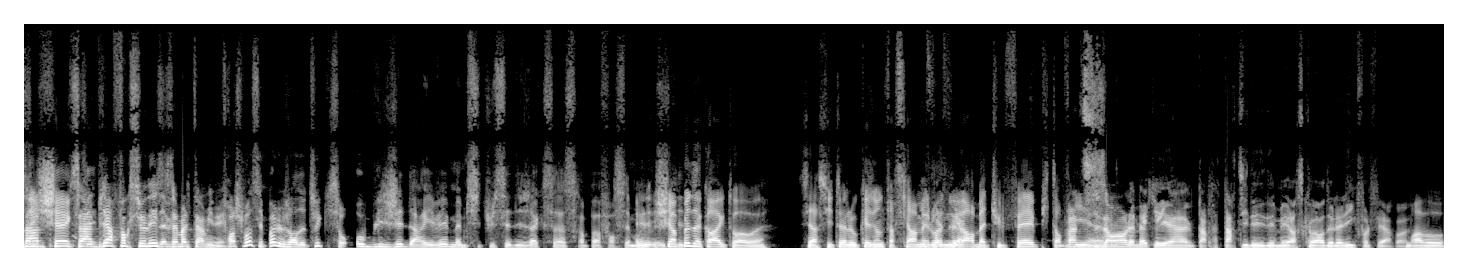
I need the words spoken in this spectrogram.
ça- ça a bien fonctionné, ça s'est mal terminé. Franchement, c'est pas le genre de truc qui sont obligés d'arriver, même si tu sais déjà que ça sera pas forcément. Et je suis un peu d'accord avec toi, ouais. C'est-à-dire, si tu as l'occasion de faire Carmelo à le New. York, bah, tu le fais, puis tant pis. 26 euh, ans, le mec est un- par- partie des, des meilleurs scoreurs de la ligue, faut le faire. Quoi. Bravo.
